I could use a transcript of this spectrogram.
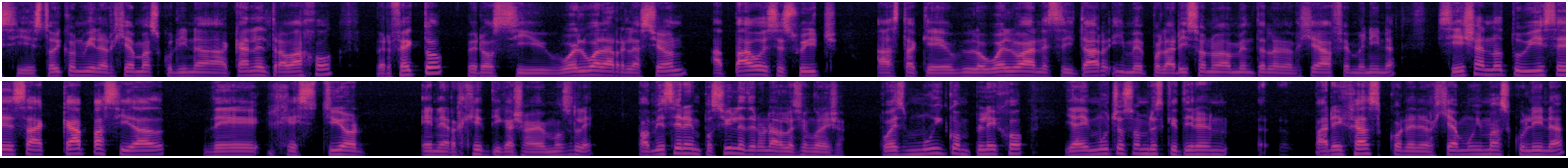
si estoy con mi energía masculina acá en el trabajo, perfecto, pero si vuelvo a la relación, apago ese switch hasta que lo vuelva a necesitar y me polarizo nuevamente en la energía femenina. Si ella no tuviese esa capacidad de gestión energética, llamémosle, para mí sería imposible tener una relación con ella. Pues es muy complejo y hay muchos hombres que tienen eh, parejas con energía muy masculina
